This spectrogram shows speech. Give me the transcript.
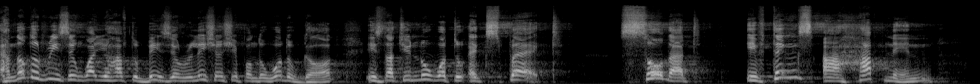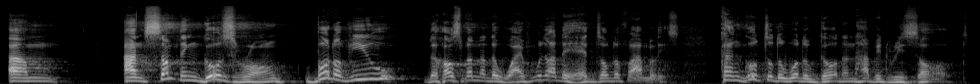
Another reason why you have to base your relationship on the Word of God is that you know what to expect. So that if things are happening um, and something goes wrong, both of you, the husband and the wife, which are the heads of the families, can go to the Word of God and have it resolved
